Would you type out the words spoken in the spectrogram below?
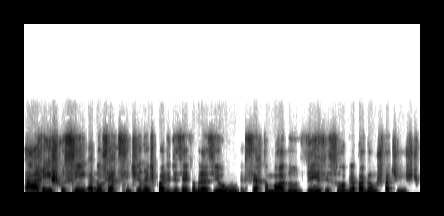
Há risco, sim. Ah, num certo sentido, a gente pode dizer que o Brasil, de certo modo, vive sobre apagão estatístico.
